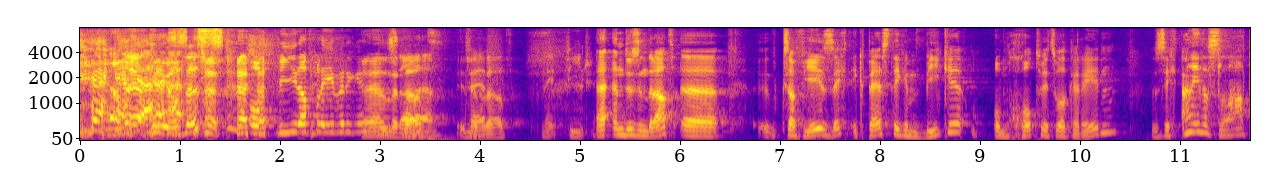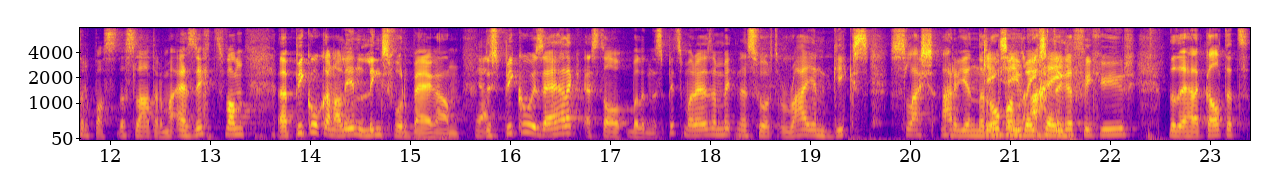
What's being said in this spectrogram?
Ja, Ja, zes op vier afleveringen. ja, Dus, inderdaad. ah, inderdaad. Nee, vier. Eh, en dus inderdaad, eh, Xavier zegt, ik pijs tegen Bieke, om god weet welke reden. Zegt, ah nee, dat is later pas, dat is later. Maar hij zegt van, eh, Pico kan alleen links voorbij gaan. Ja. Dus Pico is eigenlijk, hij staat wel in de spits, maar hij is een beetje een soort Ryan Giggs slash Arjen Robben-achtige figuur, dat eigenlijk altijd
